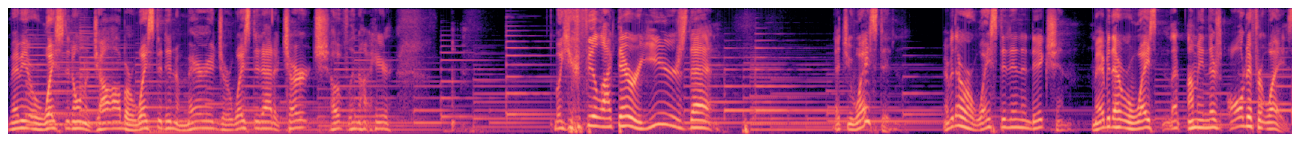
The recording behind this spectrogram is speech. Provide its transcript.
maybe they were wasted on a job or wasted in a marriage or wasted at a church. Hopefully not here. But you feel like there are years that that you wasted. Maybe they were wasted in addiction. Maybe they were wasted. I mean, there's all different ways.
